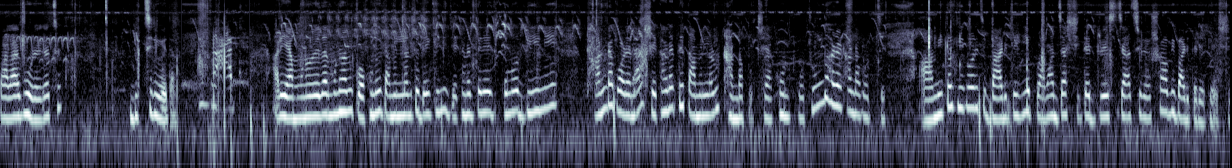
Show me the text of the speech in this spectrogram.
পালায় ভরে গেছে। বিচ্ছিরি ওয়েদার আর এমন ওয়েদার মনে হয় আমি কখনোই তামিলনাড়ুতে দেখিনি, যেখানে কোনো দিনই ঠান্ডা পড়ে না, সেখানেতে তামিলনাড়ু ঠান্ডা পড়ছে। এখন প্রচণ্ড হারে ঠান্ডা পড়ছে। আমি তো কী করেছি, বাড়িতে গিয়ে আমার যা শীতের ড্রেস যা ছিল, সবই বাড়িতে রেখে এসেছি।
